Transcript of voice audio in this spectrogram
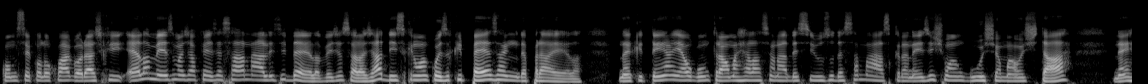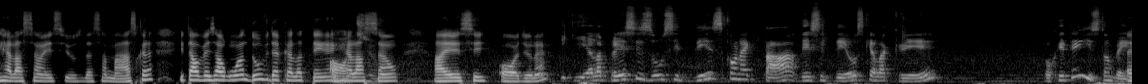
como você colocou agora, acho que ela mesma já fez essa análise dela. Veja só, ela já disse que é uma coisa que pesa ainda para ela, né? Que tem aí algum trauma relacionado a esse uso dessa máscara, né? Existe uma angústia, mal-estar, né, em relação a esse uso dessa máscara e talvez alguma dúvida que ela tenha ódio. em relação a esse ódio, né? E que ela precisou se desconectar desse Deus que ela crê porque tem isso também, é.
